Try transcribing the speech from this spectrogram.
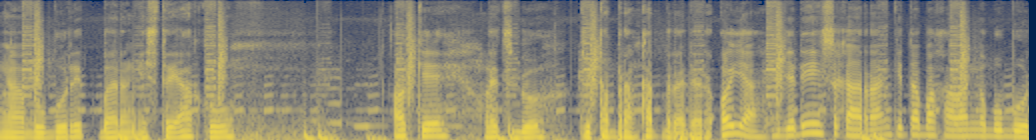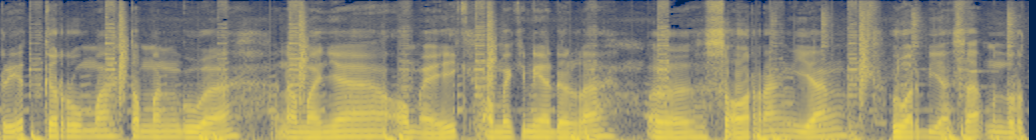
ngabuburit bareng istri aku. Oke, let's go. Kita berangkat, brother. Oh ya, jadi sekarang kita bakalan ngebuburit ke rumah teman gua namanya Om Eik. Om Eik ini adalah eh, seorang yang luar biasa menurut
